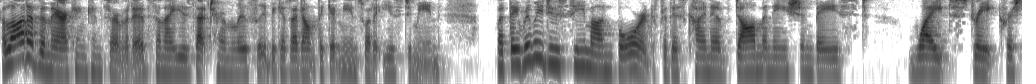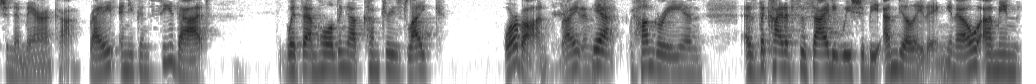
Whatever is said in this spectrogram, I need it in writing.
A lot of American conservatives, and I use that term loosely because I don't think it means what it used to mean, but they really do seem on board for this kind of domination based, white, straight Christian America, right? And you can see that with them holding up countries like Orban, right? And Yeah. Hungary and as the kind of society we should be emulating, you know? I mean,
